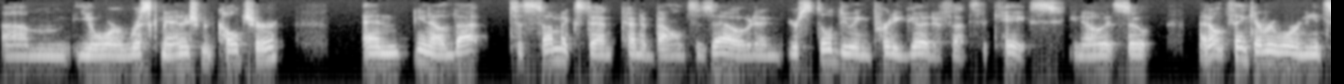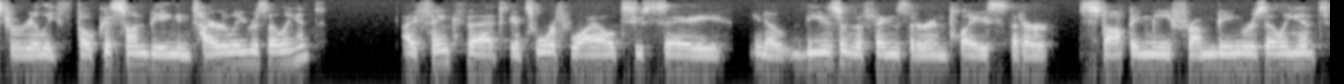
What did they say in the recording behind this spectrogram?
um, your risk management culture. And, you know, that to some extent kind of balances out and you're still doing pretty good if that's the case. You know, so I don't think everywhere needs to really focus on being entirely resilient. I think that it's worthwhile to say, you know, these are the things that are in place that are stopping me from being resilient,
